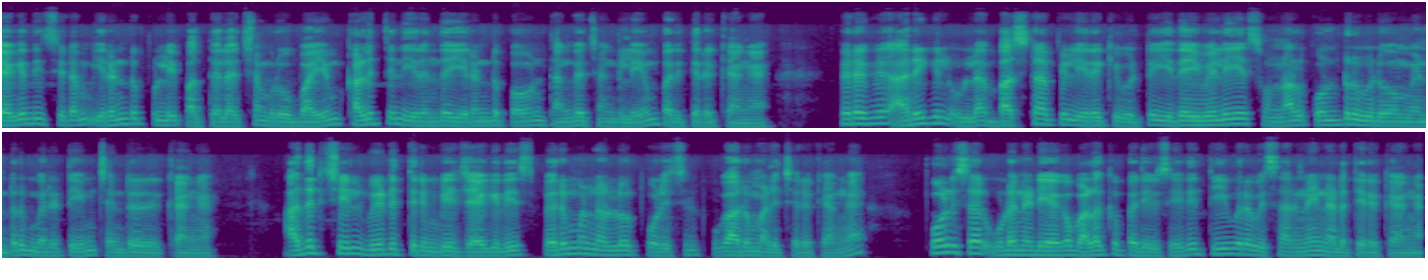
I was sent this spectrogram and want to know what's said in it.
ஜெகதீஷிடம் இரண்டு புள்ளி பத்து லட்சம் ரூபாயும் கழுத்தில் இருந்த இரண்டு பவுன் தங்கச்சங்கிலையும் பறித்திருக்காங்க. பிறகு அருகில் உள்ள பஸ் ஸ்டாப்பில் இறக்கிவிட்டு இதை வெளியே சொன்னால் கொன்று விடுவோம் என்று மிரட்டியும் சென்றிருக்காங்க. அதிர்ச்சியில் வீடு திரும்பிய ஜெகதீஷ் பெருமநல்லூர் போலீசில் புகாரும் அளிச்சிருக்காங்க. போலீசார் உடனடியாக வழக்கு பதிவு செய்து தீவிர விசாரணை நடத்தியிருக்காங்க.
